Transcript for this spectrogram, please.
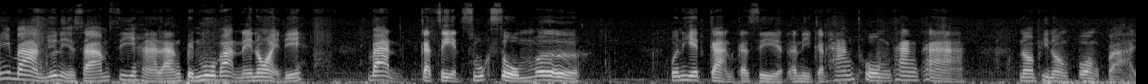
มีบ้านอยู่นี่สามสี่หาหลังเป็นหมู่บ้านน้อยๆดิบ้านเกษตรสุขสม เออเพื่อนเหตุการณ์เกษตร อันนี้กระทั่งทงทางทาเนอพี่น้องป้องปลาย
